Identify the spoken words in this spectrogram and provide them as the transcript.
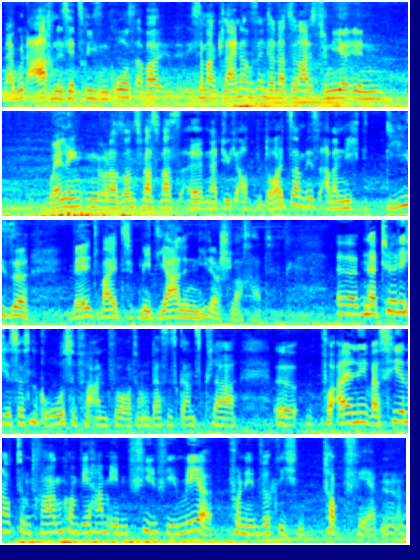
na gut, Aachen ist jetzt riesengroß, aber ich sag mal ein kleineres internationales Turnier in Wellington oder sonst was, was äh, natürlich auch bedeutsam ist, aber nicht diese weltweit medialen Niederschlag hat? Äh, natürlich ist das eine große Verantwortung, das ist ganz klar. Äh, vor allen Dingen, was hier noch zum Tragen kommt, wir haben eben viel, viel mehr von den wirklichen Top-Pferden und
